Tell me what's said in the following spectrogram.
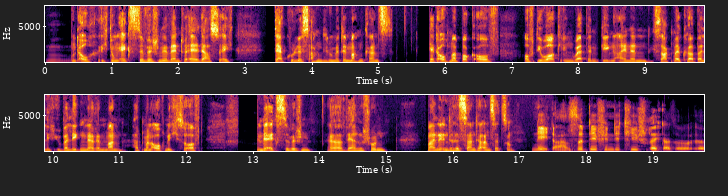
Mhm. Und auch Richtung X-Division eventuell, da hast du echt sehr coole Sachen, die du mit dem machen kannst. Ich hätte auch mal Bock auf, auf die Walking Weapon gegen einen, ich sag mal, körperlich überlegeneren Mann. Hat man auch nicht so oft. In der X-Division äh, wäre schon mal eine interessante Ansetzung. Nee, da hast du definitiv recht. Also äh,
